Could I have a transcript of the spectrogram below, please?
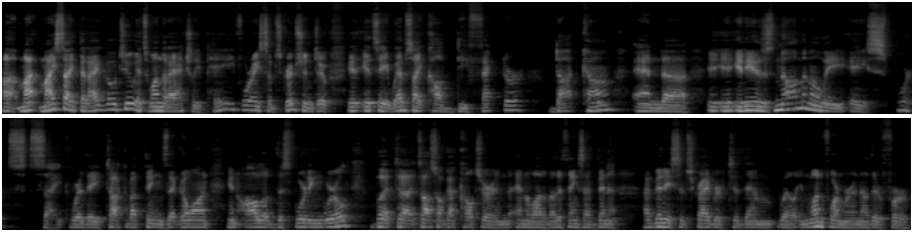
Uh, my my site that I go to, it's one that I actually pay for a subscription to. It, it's a website called Defector.com, and uh, it, it is nominally a sports site where they talk about things that go on in all of the sporting world, but uh, it's also got culture and, and a lot of other things. I've been a I've been a subscriber to them, well, in one form or another for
